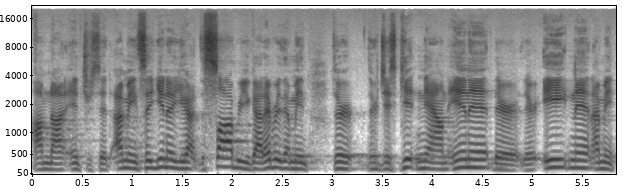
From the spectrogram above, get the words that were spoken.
I'm not interested." I mean, so you know, you got the slobber, you got everything. I mean, they're they're just getting down in it. They're they're eating it. I mean,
